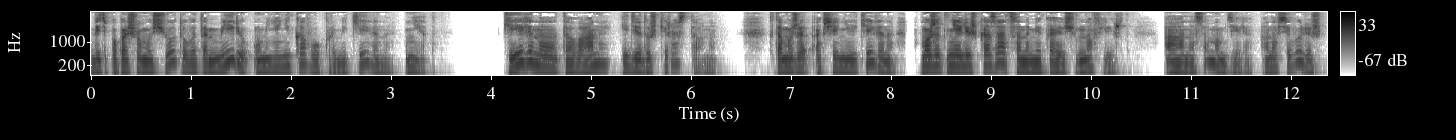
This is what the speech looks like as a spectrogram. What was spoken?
Ведь по большому счету в этом мире у меня никого, кроме Кевина, нет. Кевина, Таланы и дедушки Растана. К тому же общение Кевина может мне лишь казаться намекающим на флирт, а на самом деле она всего лишь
